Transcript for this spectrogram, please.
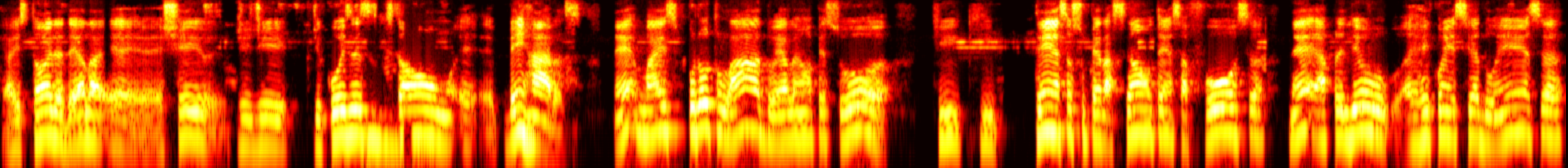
a história dela é, é cheia de, de, de, coisas que são é, é, bem raras. Né? Mas, por outro lado, ela é uma pessoa que, que tem essa superação, tem essa força, né? aprendeu a reconhecer a doença,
